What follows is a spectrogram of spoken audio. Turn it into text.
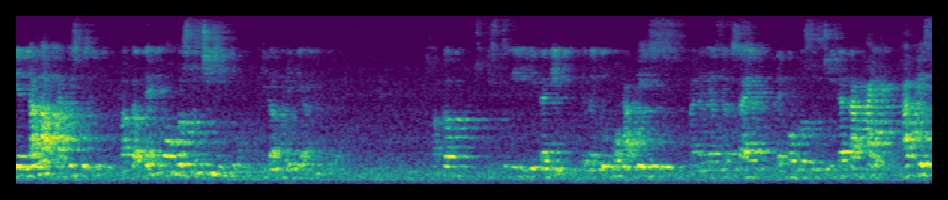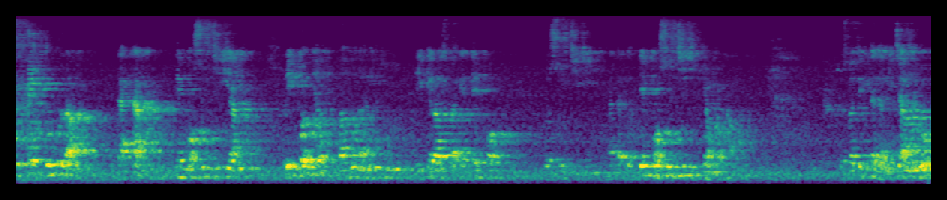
dia talak hadis itu maka tempoh bersuci itu tidak boleh diambil maka isteri ini tadi kena tunggu habis. Maknanya selesai tempoh bersuci datang haid. Habis haid itu pula datang tempoh suci yang berikutnya barulah itu dikira sebagai tempoh bersuci atau tempoh suci yang pertama. Sebab itu kita dah bincang dulu.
